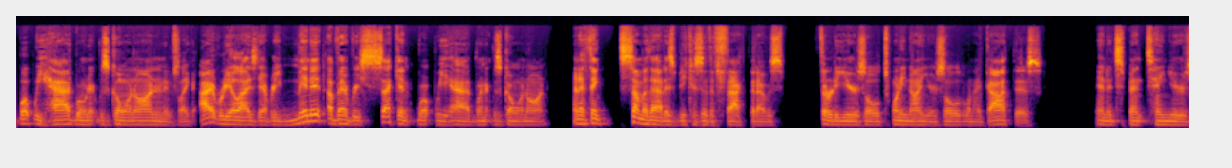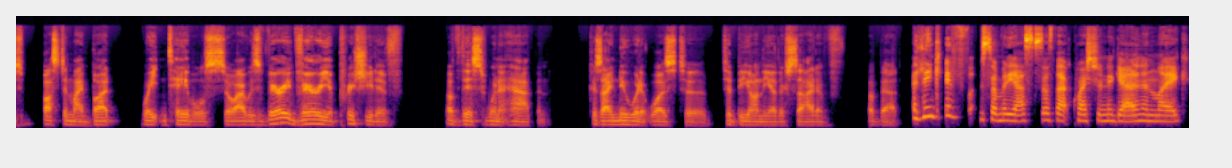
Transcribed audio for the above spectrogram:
what we had when it was going on. And it was like, I realized every minute of every second what we had when it was going on. And I think some of that is because of the fact that I was 30 years old, 29 years old when I got this and had spent 10 years busting my butt waiting tables. So I was very, very appreciative of this when it happened because I knew what it was to to be on the other side of of that. I think if somebody asks us that question again in like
